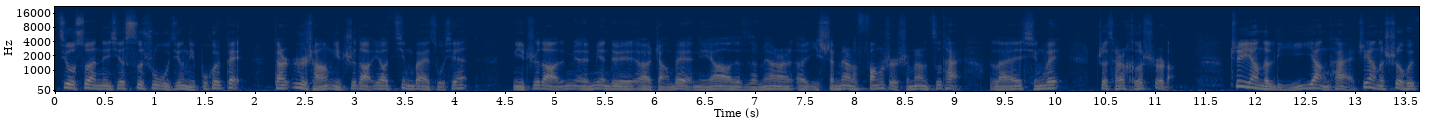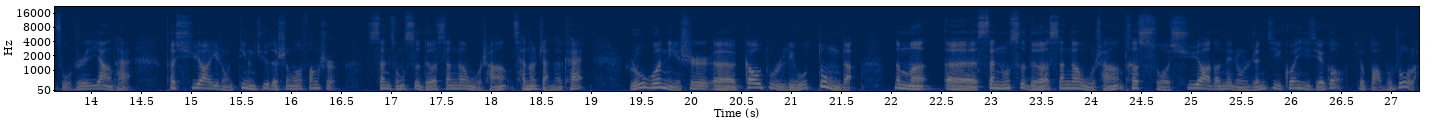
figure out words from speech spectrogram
就算那些四书五经你不会背，但是日常你知道要敬拜祖先，你知道面面对呃长辈你要怎么样呃以什么样的方式、什么样的姿态来行为，这才是合适的。这样的礼仪样态，这样的社会组织样态，它需要一种定居的生活方式，三从四德、三纲五常才能展得开。如果你是呃高度流动的，那么呃三从四德、三纲五常它所需要的那种人际关系结构就保不住了。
